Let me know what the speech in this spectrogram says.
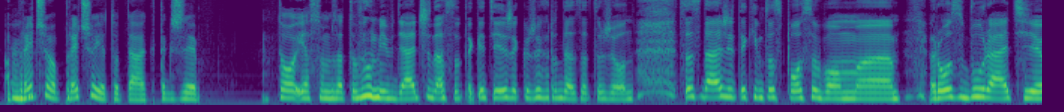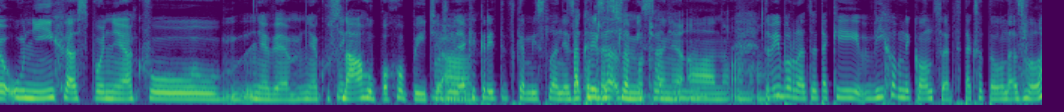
A mhm. prečo, prečo je to tak? Takže to ja som za to veľmi vďačná, som také tiež akože hrdá za to, že on sa snaží takýmto spôsobom e, rozbúrať u nich aspoň nejakú, neviem, nejakú snahu pochopiť. Možno a... nejaké kritické myslenie. A kritické myslenie, áno, áno, To je výborné, to je taký výchovný koncert, tak sa to u nás volá.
